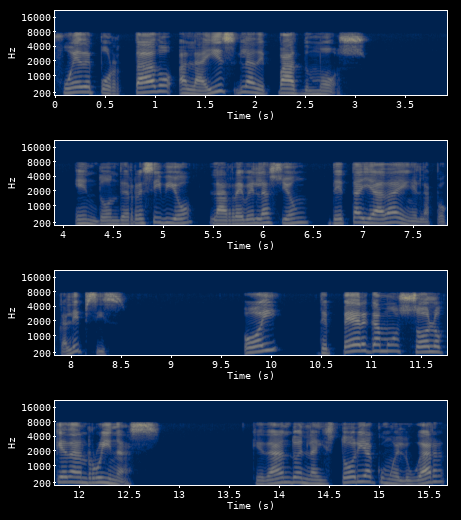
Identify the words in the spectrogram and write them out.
fue deportado a la isla de Patmos, en donde recibió la revelación detallada en el Apocalipsis. Hoy de Pérgamo solo quedan ruinas, quedando en la historia como el lugar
